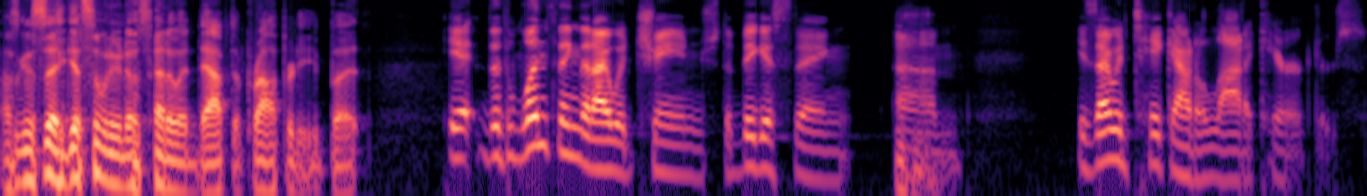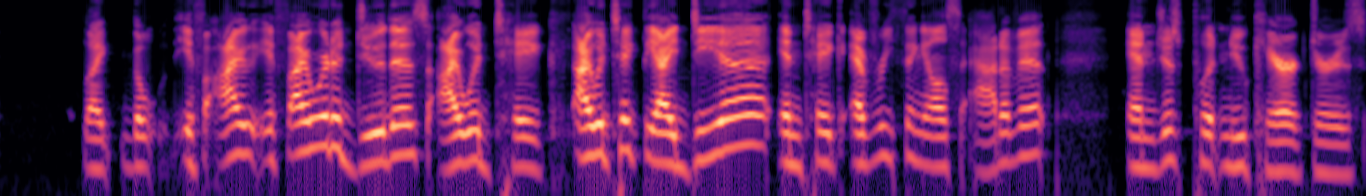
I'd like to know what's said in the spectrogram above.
I was gonna say get someone who knows how to adapt a property, but It, the, the one thing that I would change, the biggest thing, Mhm. um, is I would take out a lot of characters. Like the if I if I were to do this, I would take I would take the idea and take everything else out of it and just put new characters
